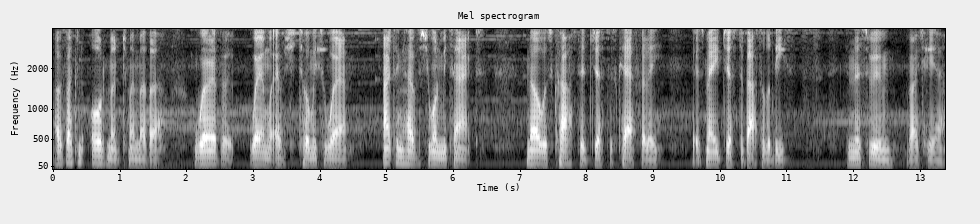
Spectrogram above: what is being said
I was like an ornament to my mother, wherever, wearing whatever she told me to wear, acting however she wanted me to act. Null was crafted just as carefully. It was made just to battle the beasts. In this room, right here.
